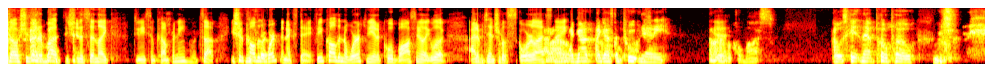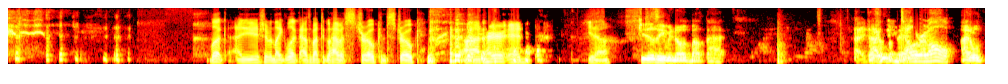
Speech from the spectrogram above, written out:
So she's at her bus. You should have said like, "Do you need some company? What's up?" You should have called into work the next day. If you called into work and you had a cool boss and you're like, "Look, I had a potential to score last I night." I got I got some poot nanny. I don't Yeah. have a cool boss. I was hitting that popo. Look, I you should have been like, "Look, I was about to go have a stroke and stroke on her, and you know, She doesn't even know about that. I, That's I a wouldn't tell her at all. I don't.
